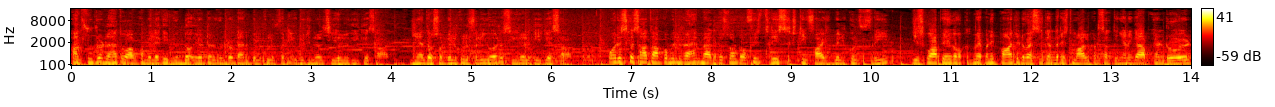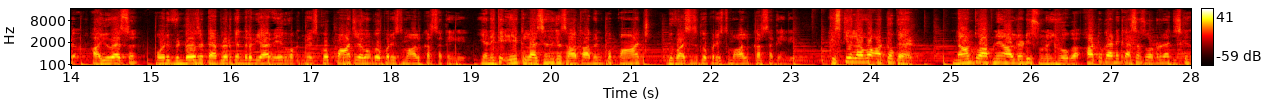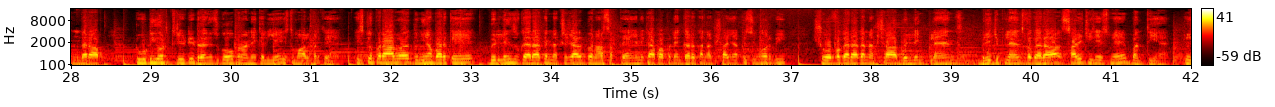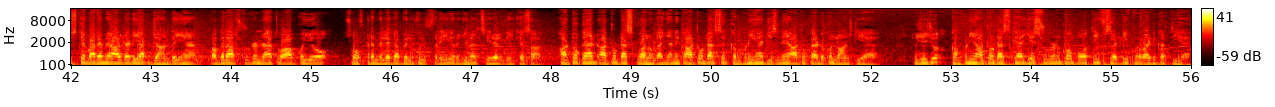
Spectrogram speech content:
आप स्टूडेंट हैं तो आपको मिलेगी विंडो एट और विंडो टेन बिल्कुल फ्री ओरिजिनल सीरियल की के साथ। जी हाँ दोस्तों, बिल्कुल फ्री और सीरियल की के साथ। और इसके साथ आपको मिल रहा है माइक्रोसॉफ्ट ऑफ़िस 365 बिल्कुल फ्री जिसको आप एक वक्त में अपनी पाँच डिवाइसेस के अंदर इस्तेमाल कर सकते हैं, यानी कि आप एंड्रॉइड आईओएस और विंडोज़ टैबलेट के अंदर भी आप एक वक्त में इसको पाँच जगहों के ऊपर इस्तेमाल कर सकेंगे, यानी कि एक लाइसेंस के साथ आप इनको पाँच डिवाइसेस के ऊपर इस्तेमाल कर सकेंगे। इसके अलावा ऑटो कैड नाम तो आपने ऑलरेडी सुना ही होगा। ऑटो कैड एक ऐसा सॉफ्टवेयर है, जिसके अंदर आप 2D और 3D ड्राइंग्स को बनाने के लिए इस्तेमाल करते हैं। इसके ऊपर आप दुनिया भर के बिल्डिंग्स वगैरह के नक्शा बना सकते हैं, यानी कि आप अपने घर का नक्शा या किसी और भी शॉप वगैरह का नक्शा बिल्डिंग प्लान ब्रिज प्लान वगैरह, सारी चीज़ें इसमें बनती हैं। तो इसके बारे में ऑलरेडी आप जानते ही हैं। तो अगर आप स्टूडेंट हैं तो आपको ये सॉफ्टवेयर मिलेगा बिल्कुल फ्री ओरिजिनल सीरियल की के साथ। ऑटो कैड ऑटो डेस्क वालों का, यानी कि ऑटो डेस्क एक कंपनी है जिसने ऑटो कैड को लॉन्च किया है। तो ये जो कंपनी ऑटो डेस्क है, ये स्टूडेंट को बहुत ही फैसिलिटी प्रोवाइड करती है।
